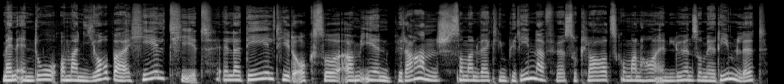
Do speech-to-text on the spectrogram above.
men ändå om man jobbar heltid eller deltid också um, i en bransch som man verkligen brinner för, såklart ska man ha en lön som är rimligt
